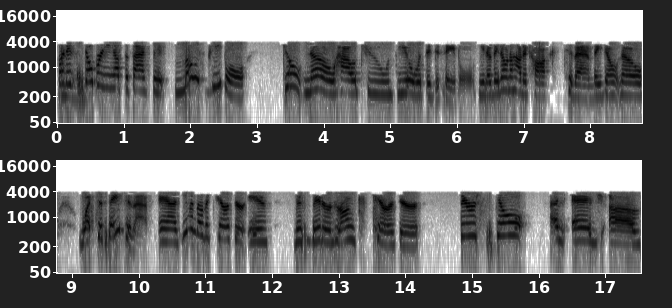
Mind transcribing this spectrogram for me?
But it's mm-hmm. still bringing up the fact that most people don't know how to deal with the disabled. You know, they don't know how to talk to them. They don't know what to say to them. And even though the character is this bitter drunk character, there's still an edge of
